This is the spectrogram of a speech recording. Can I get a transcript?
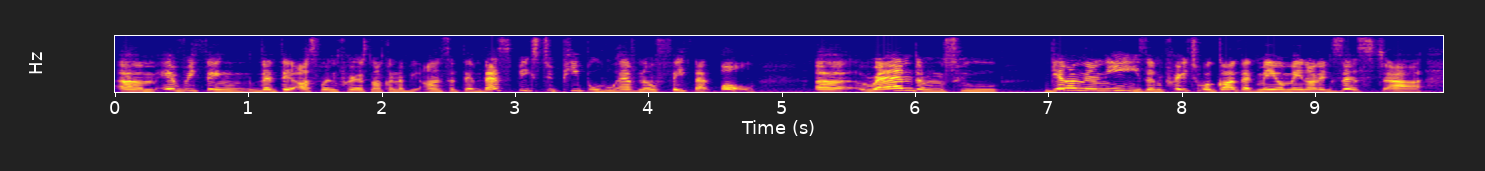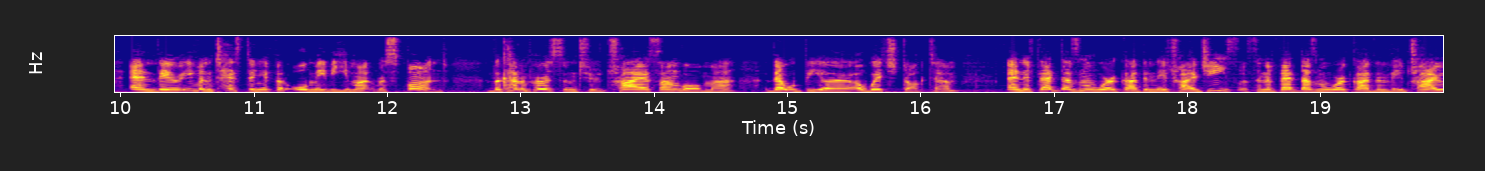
um, everything that they ask for in prayer is not going to be answered them. That speaks to people who have no faith at all. Uh, randoms who get on their knees and pray to a God that may or may not exist, uh, and they're even testing if at all maybe he might respond. The kind of person to try a sangoma, that would be a, a witch doctor. And if that doesn't work out, then they try Jesus. And if that doesn't work out, then they try,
